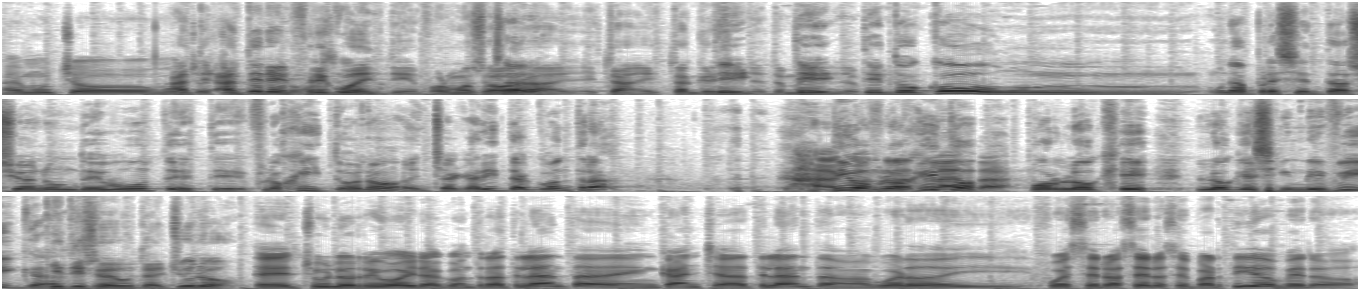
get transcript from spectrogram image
Hay mucho, mucho Antes, antes era infrecuente, en Formosa Claro. ahora están, están Te, creciendo. están te- metiendo te el- tocó un- una presentación, un debut este, flojito, ¿no? En Chacarita contra. Digo Contra flojito Atlanta. por lo que, lo que significa. ¿Quién te hizo debutar, el chulo? El Chulo Riboira contra Atlanta, en cancha de Atlanta, me acuerdo, y fue 0 a 0 ese partido, pero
